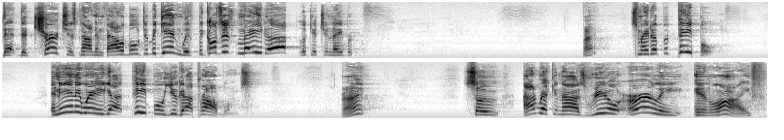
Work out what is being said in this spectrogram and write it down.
that the church is not infallible to begin with because it's made up. Look at your neighbor. Right? It's made up of people. And anywhere you got people, you got problems. Right? So I recognize real early in life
